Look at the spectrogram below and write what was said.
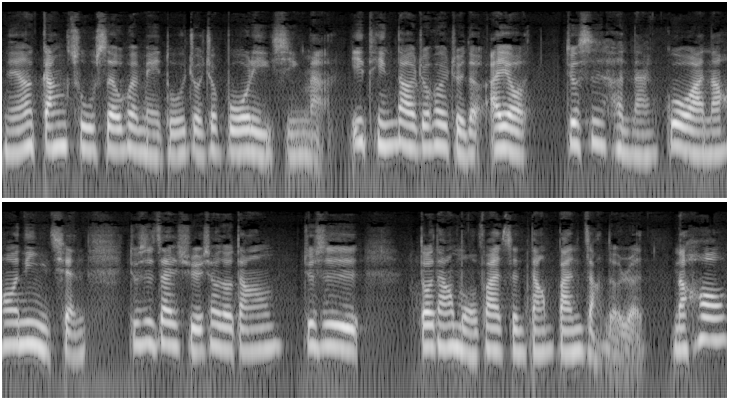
你要刚出社会没多久就玻璃心嘛，一听到就会觉得，哎呦，就是很难过啊。然后你以前就是在学校都当就是都当模范生、当班长的人，然后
